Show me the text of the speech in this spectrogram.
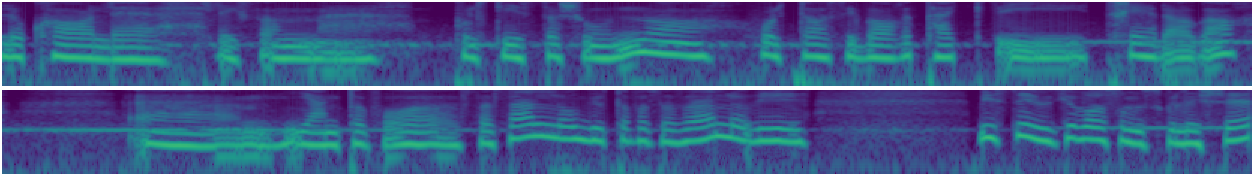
lokale liksom eh, politistasjonen og holdt oss i varetekt i tre dager. Eh, jenter for seg selv og gutter for seg selv, og vi visste jo ikke hva som skulle skje.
